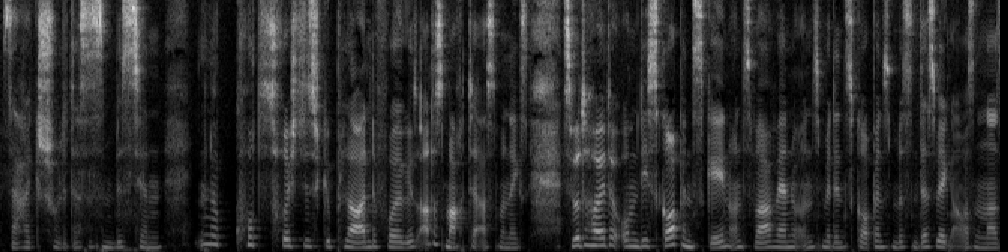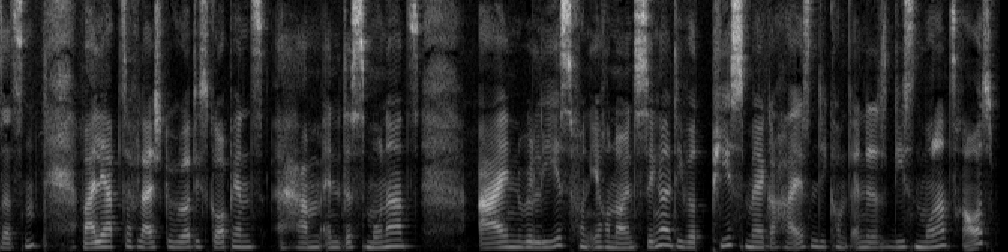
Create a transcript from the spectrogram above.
Sache geschuldet, dass es ein bisschen eine kurzfristig geplante Folge ist. Aber das macht ja erstmal nichts. Es wird heute um die Scorpions gehen. Und zwar werden wir uns mit den Scorpions ein bisschen deswegen auseinandersetzen, weil ihr habt es ja vielleicht gehört, die Scorpions haben Ende des Monats ein Release von ihrer neuen Single, die wird Peacemaker heißen, die kommt Ende diesen Monats raus.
